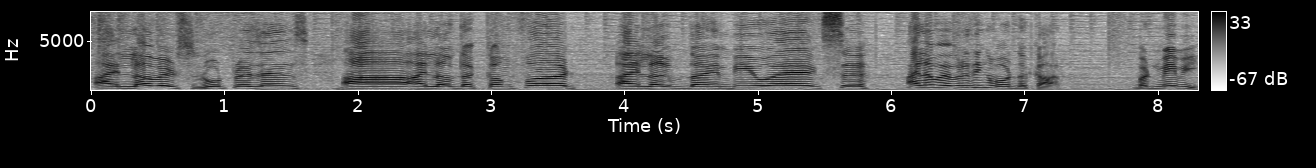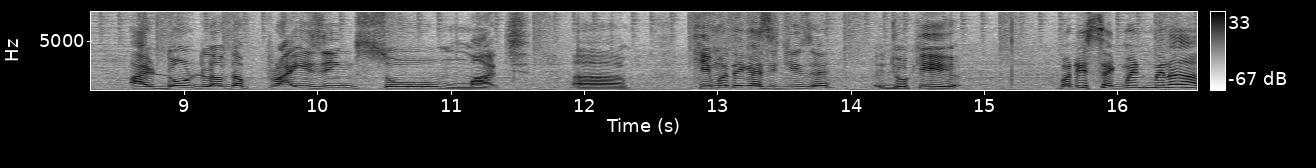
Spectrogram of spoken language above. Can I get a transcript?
I love its road presence. Uh, I love the comfort. I love the MBUX. I love everything about the car. But maybe I don't love the pricing so much. Uh, कीमत एक ऐसी चीज़ है जो कि पर इस सेगमेंट में ना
